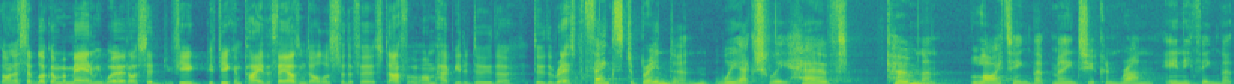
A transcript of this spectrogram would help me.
and I said, look, I'm a man of my word. I said, if you, if you can pay the $1,000 for the first stuff, I'm happy to do the, do the rest. Thanks to Brendan, we actually have permanent lighting that means you can run anything that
